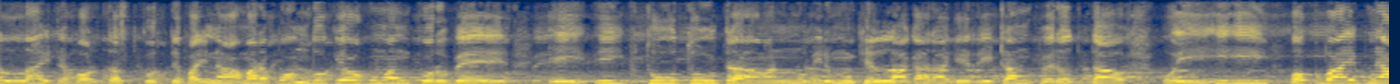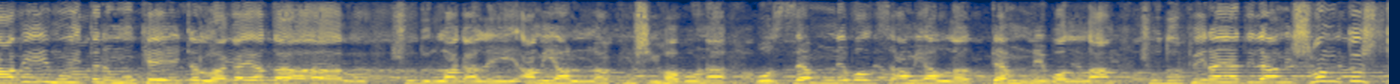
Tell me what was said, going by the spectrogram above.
আল্লাহ এটা বরদাস্ত করতে পারি না, আমার বন্ধুকে অপমান করবে। এই এই থু থুটা আমার নবীর মুখে লাগার আগে রিটার্ন ফেরত দাও। ওই হকবা আবি মুহিতের মুখে এটা লাগাইয়া দাও। শুধু লাগালেই আমি আল্লাহ খুশি হব না। ও যেমনে বলছে, আমি আল্লাহ তেমনে বললাম। শুধু ফিরাইয়া দিলে দিলে আমি সন্তুষ্ট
